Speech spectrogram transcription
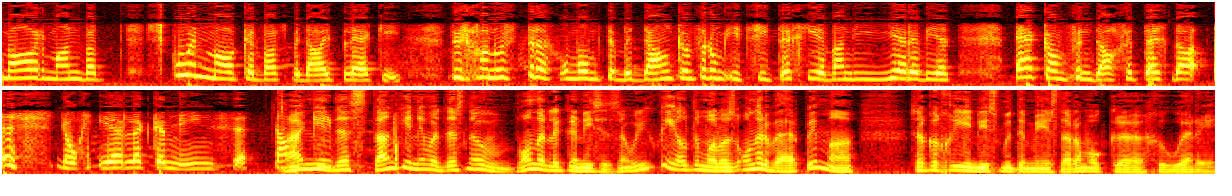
maar man wat skoonmaker was by daai plekkie. Toe gaan ons terug om hom te bedank en vir hom ietsie te gee want die Here weet ek kan vandag getuig daar is nog eerlike mense. Dankie. Nee, dis dankie nie, maar dis nou wonderlike nuus. Nou nie heeltemal ons onderwerp nie, maar sulke goeie nuus moet 'n mens daarom ook uh, gehoor hê.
